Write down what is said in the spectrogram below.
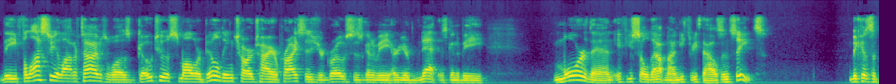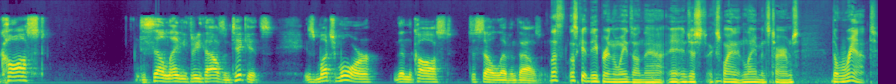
the philosophy a lot of times was go to a smaller building, charge higher prices. Your gross is going to be, or your net is going to be more than if you sold out ninety three thousand seats, because the cost to sell ninety three thousand tickets is much more than the cost to sell eleven thousand. let's let's get deeper in the weeds on that and, and just explain it in layman's terms. The rent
